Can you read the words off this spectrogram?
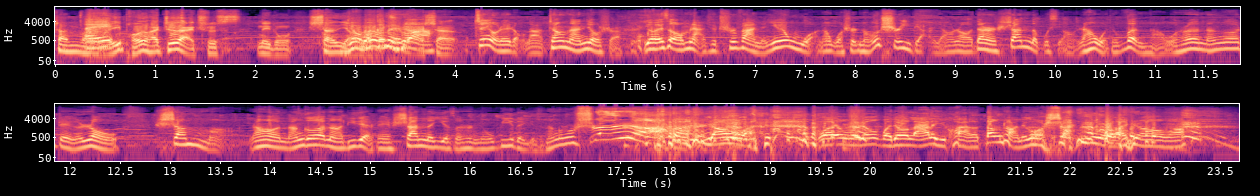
膻味儿？哎我一朋友还真爱吃那种山羊肉，我跟你说啊。真有这种的，张楠就是有一次我们俩去吃饭去，因为我呢我是能吃一点儿羊肉，但是膻的不行。然后我就问他，我说南哥这个肉膻吗？然后南哥呢理解这膻的意思是牛逼的意思，南哥说膻啊，然后我我我就我就来了一筷子，当场就给我扇住了，你知道吗？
